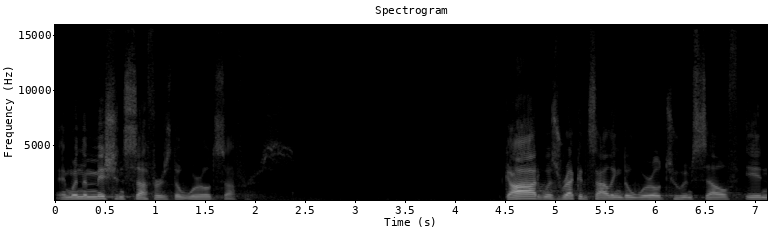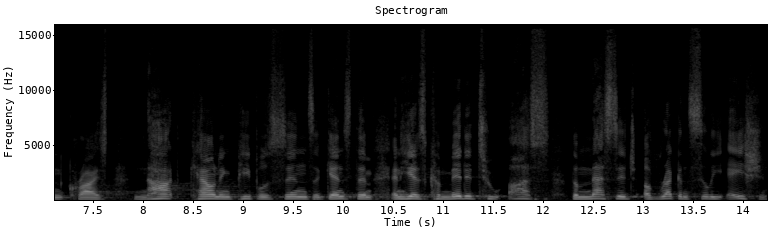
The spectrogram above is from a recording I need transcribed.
And when the mission suffers, the world suffers. God was reconciling the world to himself in Christ, not counting people's sins against them, and he has committed to us the message of reconciliation.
